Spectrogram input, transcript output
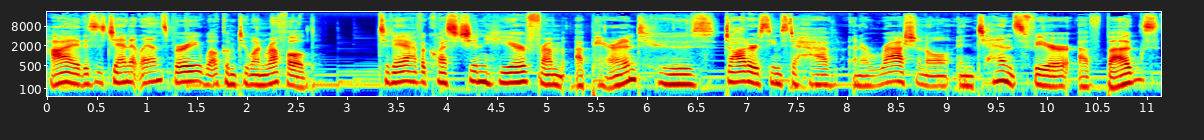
Hi, this is Janet Lansbury. Welcome to Unruffled. Today I have a question here from a parent whose daughter seems to have an irrational, intense fear of bugs,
